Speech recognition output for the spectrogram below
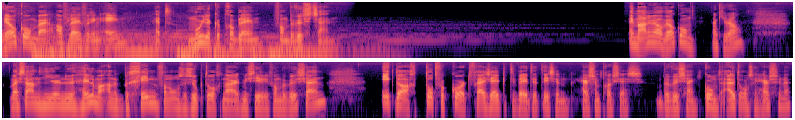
Welkom bij aflevering 1, het moeilijke probleem van bewustzijn. Emmanuel, welkom. Dankjewel. Wij staan hier nu helemaal aan het begin van onze zoektocht naar het mysterie van bewustzijn. Ik dacht tot voor kort vrij zeker te weten, het is een hersenproces. Bewustzijn komt uit onze hersenen.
